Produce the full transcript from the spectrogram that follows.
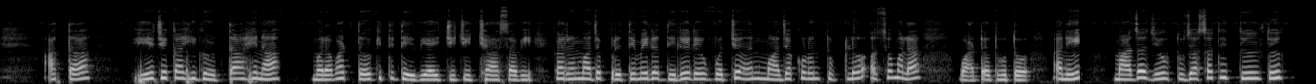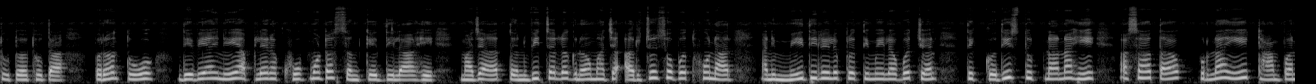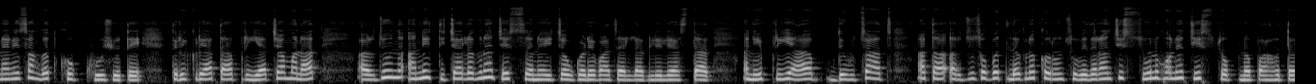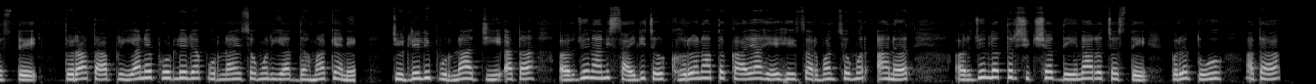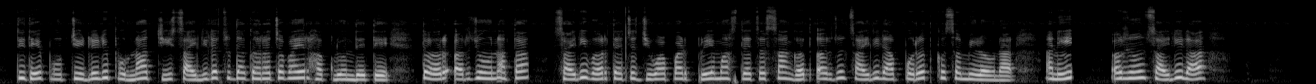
आता हे जे काही घडतं आहे ना मला वाटतं की ती देवी आईचीच इच्छा असावी. कारण माझ्या प्रतिमेला दिलेले वचन माझ्याकडून तुटलं असं मला वाटत होतं. आणि माझा जीव तुझ्यासाठी तिळ तिळ तुटत होता. परंतु देवयाईने आपल्याला खूप मोठा संकेत दिला आहे. माझ्या तन्वीचं लग्न माझ्या अर्जुनसोबत होणार आणि मी दिलेलं प्रतिमेला वचन ते कधीच तुटणार नाही असं आता पूर्णही ठामपणाने सांगत खूप खुश होते. तर इकडे आता प्रियाच्या मनात अर्जुन आणि तिच्या लग्नाचे सनई चौघडे वाजायला लागलेले असतात आणि प्रिया दिवसाच आता अर्जुनसोबत लग्न करून सुभेदारांची सून होण्याची स्वप्न पाहत असते. तर आता प्रियाने फोडलेल्या पूर्णाईसमोर या धमाक्याने चिडलेली पूर्णाची आता अर्जुन आणि सायलीचं खरं नातं काय आहे हे सर्वांसमोर आणत अर्जुनला तर शिक्षा देणारच असते परंतु आता तिथे पु चिडलेली पूर्णाची सायलीला सुद्धा घराच्या बाहेर हकलून देते. तर अर्जुन आता सायलीवर त्याचं जीवापाड प्रेम असल्याचं सांगत अर्जुन सायलीला परत कसं मिळवणार? आणि अर्जुन सायलीला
